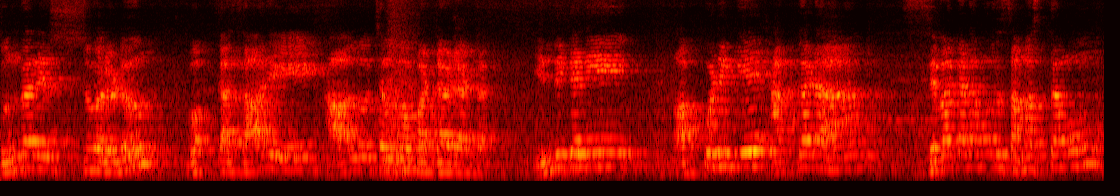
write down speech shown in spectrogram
సుందరేశ్వరుడు ఒక్కసారి ఆలోచనలో పడ్డాడట. ఎందుకని? అప్పటికే అక్కడ శివగణములు సమస్తము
